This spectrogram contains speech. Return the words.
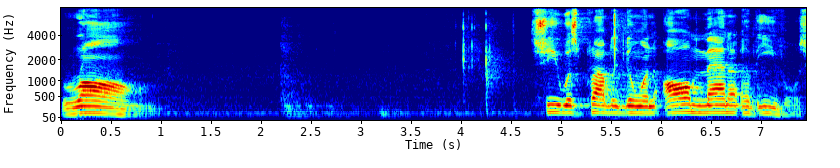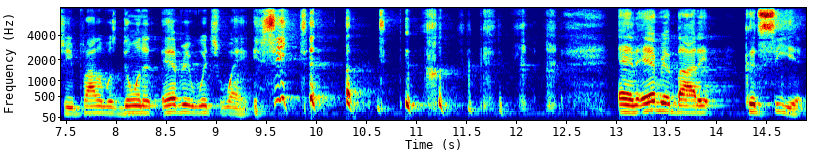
wrong. she was probably doing all manner of evil. She probably was doing it every which way. And everybody could see it.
